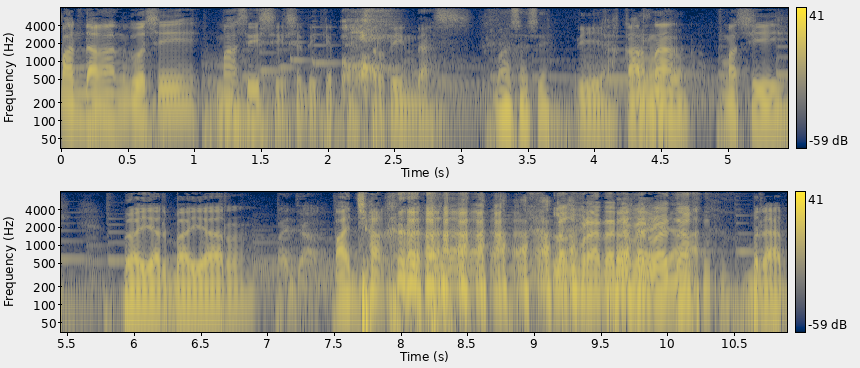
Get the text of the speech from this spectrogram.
pandangan gue sih masih sih sedikit tertindas. Masa sih? Iya, karena masih bayar-bayar Pajak. pajak. Lo keberatan ya bayar pajak? Berat.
